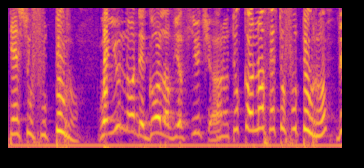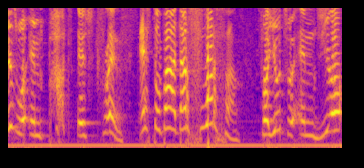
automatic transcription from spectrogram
de su futuro. When you know the goal of your future, Cuando tú conoces tu futuro, this will impart a strength esto va a dar fuerza for you to endure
